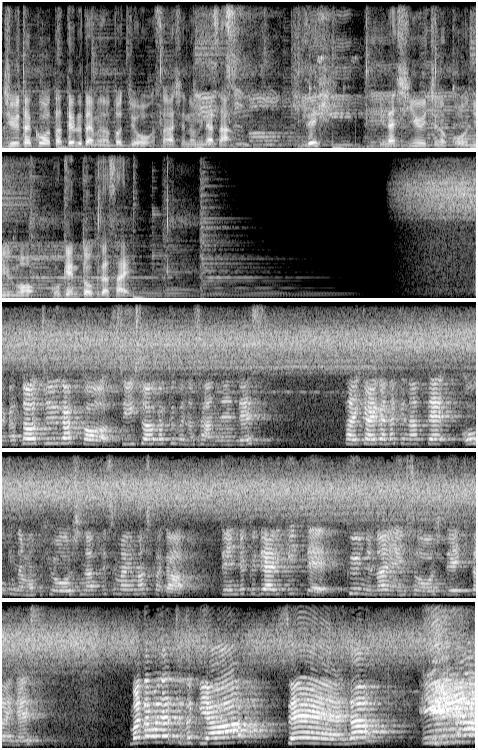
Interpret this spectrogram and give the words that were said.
住宅を建てるための土地をお探しの皆さんぜひ伊那市誘致の購入もご検討ください。大会がなくなって大きな目標を失ってしまいましたが全力でやりきって悔いのない演奏をしていきたいです。まだまだ続きよ。せーの。いいよ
